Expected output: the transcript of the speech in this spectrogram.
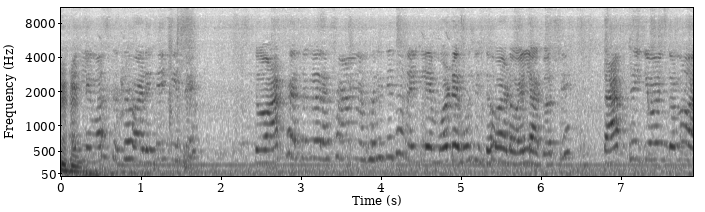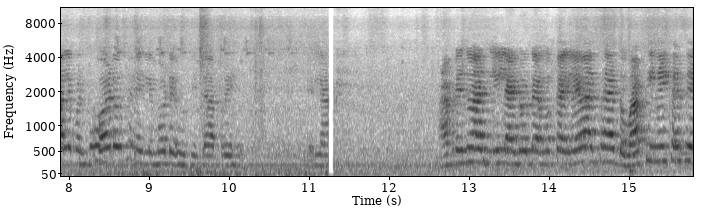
એટલી મસ્ત ધવાડી થઈ ગઈ છે. તો આખા તગારા સામનો ભરી દીધો ને, એટલે મોઢે સુધી ધવાડો એલા કરશે. તાપ થઈ ગયો હોય ને તો ન હાલે, પણ ધવાડો છે ને, એટલે મોઢે સુધી તાપ રહે. એટલે આપણે જો આજ લીલા ડોડા મકાઈ લેવા થયા તો બાફી નાખ્યા છે.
